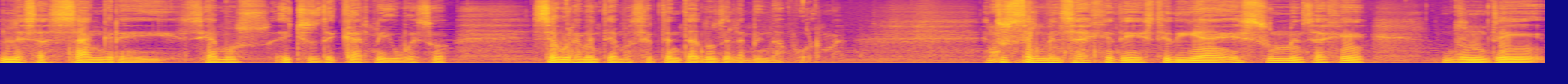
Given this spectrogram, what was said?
esa sangre y seamos hechos de carne y hueso, seguramente vamos a ser tentados de la misma forma. Entonces el mensaje de este día es un mensaje donde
